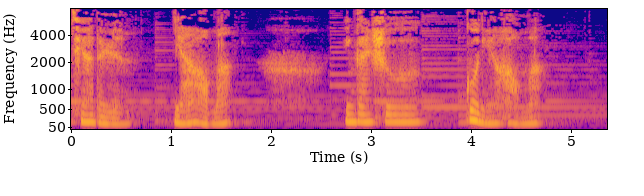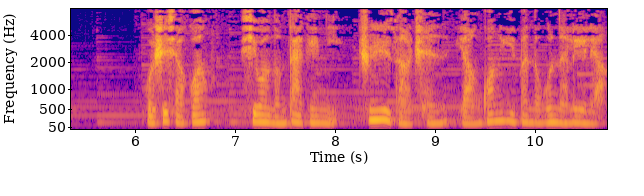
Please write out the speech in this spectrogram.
亲爱的人，你还好吗？应该说，过年好吗？我是小光，希望能带给你春日早晨阳光一般的温暖力量。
